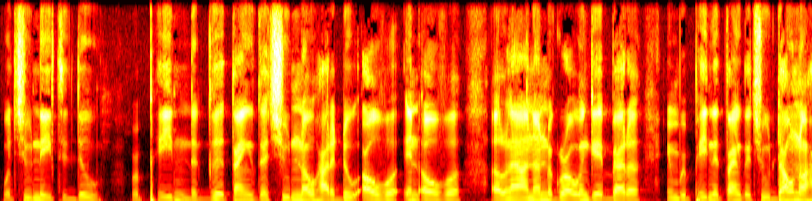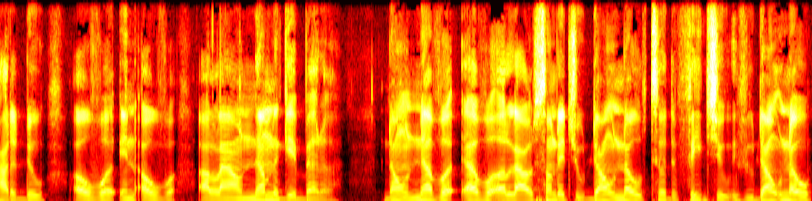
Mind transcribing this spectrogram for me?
what you need to do. Repeating the good things that you know how to do over and over, allowing them to grow and get better, and repeating the things that you don't know how to do over and over, allowing them to get better don't never ever allow something that you don't know to defeat you. If you don't know,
